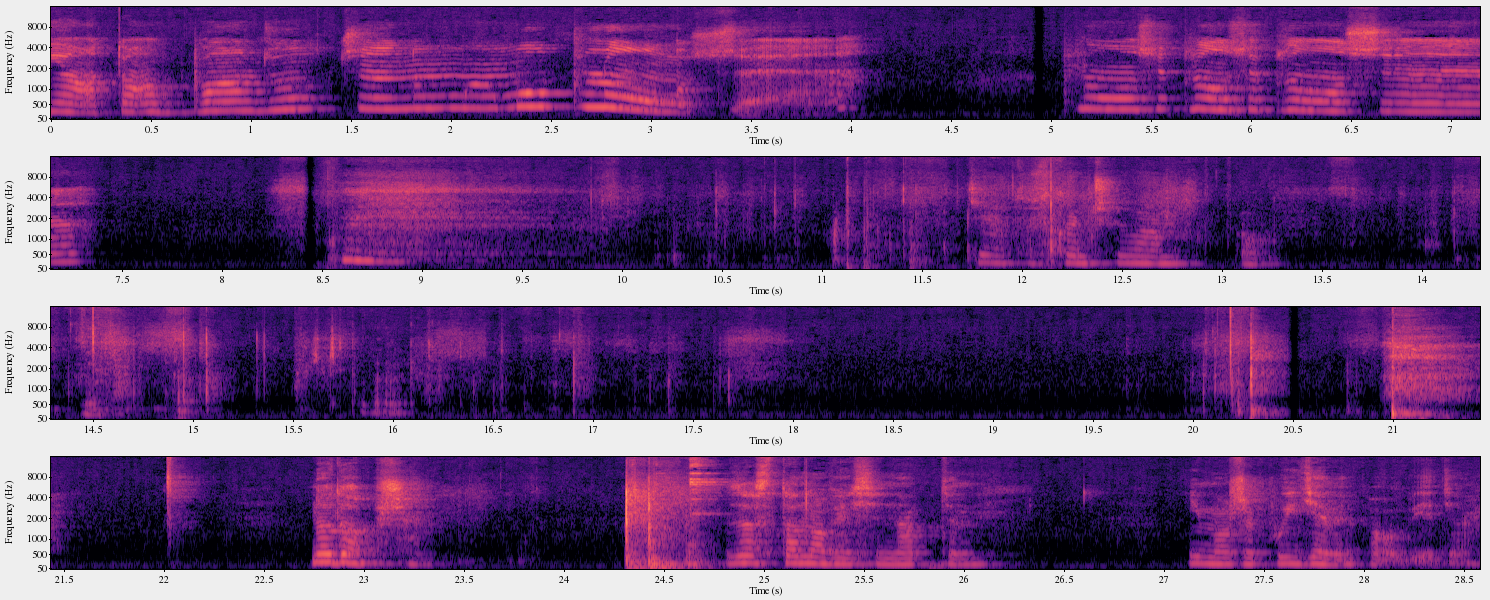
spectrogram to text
ja to bardzo chcę, no mamo, proszę. Proszę, proszę, proszę. Ja tu skończyłam? O. Nie. Jeszcze kawałek. No dobrze. Zastanowię się nad tym. I może pójdziemy po obiedzie.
